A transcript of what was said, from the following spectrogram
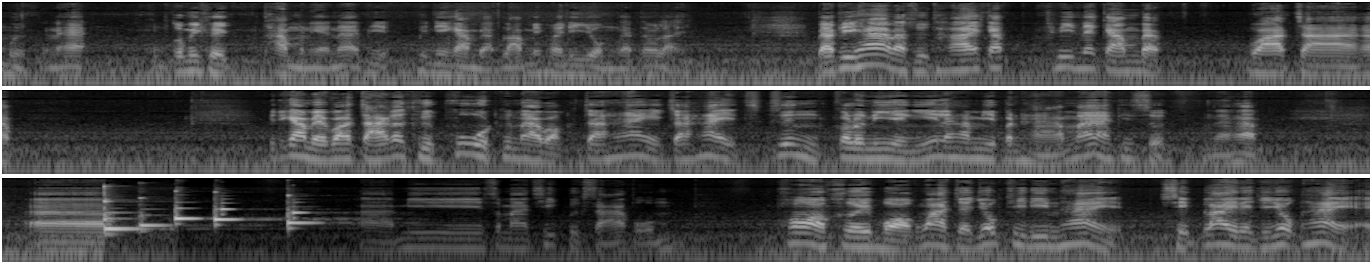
หมึกนะฮะผมก็ไม่เคยทำเหมือนกันนะพิพิธีกรรมแบบลับไม่ค่อยนิยมกันเท่าไหร่แบบที่ 5 แบบสุดท้ายครับพิธีกรรมแบบวาจาครับพิธีกรรมแบบวาจาก็คือพูดขึ้นมาบอกจะให้จะให้ ซึ่งกรณีอย่างนี้แหละครับมีปัญหามากที่สุดนะครับมีสมาชิกปรึกษาผม พ่อเคยบอกว่าจะยกที่ดินให้สิบไร่เนี่ยจะยกให้ไอ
